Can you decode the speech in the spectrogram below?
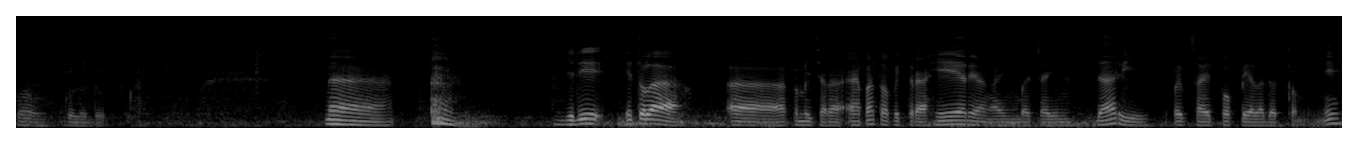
Wow kuluduk nah jadi itulah uh, pembicara eh, apa topik terakhir yang aing bacain dari website popbella.com ini.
